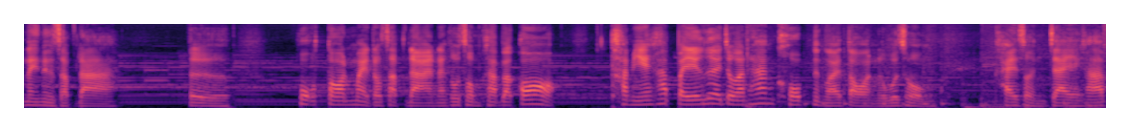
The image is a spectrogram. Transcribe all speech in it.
ใน 1 สัปดาห์ เออ 6 ตอนใหม่ต่อสัปดาห์นะคุณผู้ชมครับ แล้วก็ทำอย่างนี้ครับไปเรื่อยๆจนกระทั่งครบ 100 ตอนคุณผู้ชม ใครสนใจครับ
